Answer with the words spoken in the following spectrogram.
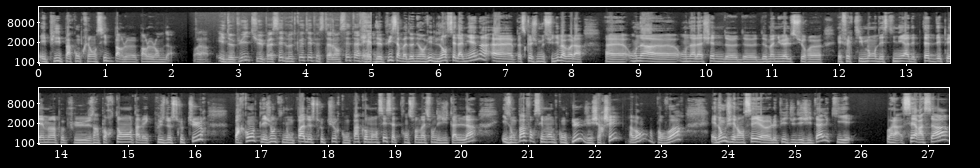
et puis pas compréhensible par le, par le lambda. Voilà. Et depuis, tu es passé de l'autre côté parce que tu as lancé ta chaîne. Et depuis, ça m'a donné envie de lancer la mienne euh, parce que je me suis dit, bah voilà, euh, on a euh, on a la chaîne de, de, de Manuel sur euh, effectivement destinée à des peut-être des PME un peu plus importantes avec plus de structure. Par contre, les gens qui n'ont pas de structure, qui n'ont pas commencé cette transformation digitale là, ils n'ont pas forcément de contenu. J'ai cherché avant pour voir, et donc j'ai lancé euh, le pitch du digital qui voilà, sert à ça.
